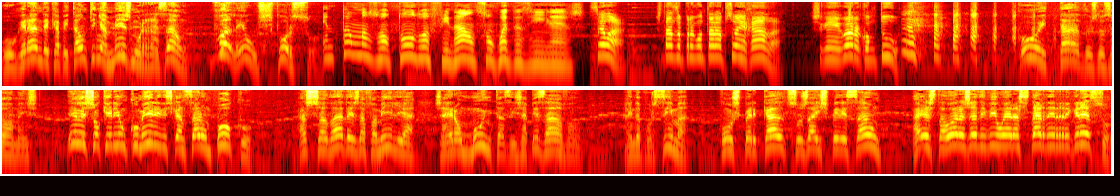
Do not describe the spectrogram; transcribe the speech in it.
O grande capitão tinha mesmo razão. Valeu o esforço. Então, mas ao todo, afinal, são quantas ilhas? Sei lá, estás a perguntar à pessoa errada. Cheguei agora como tu. Coitados dos homens. Eles só queriam comer e descansar um pouco. As saudades da família já eram muitas e já pesavam. Ainda por cima, com os percalços da expedição, a esta hora já deviam era estar de regresso.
